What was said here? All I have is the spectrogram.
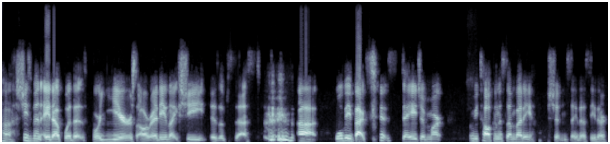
uh, she's been ate up with it for years already. Like she is obsessed. uh, we'll be back to stage and Mark will be talking to somebody. I shouldn't say this either.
